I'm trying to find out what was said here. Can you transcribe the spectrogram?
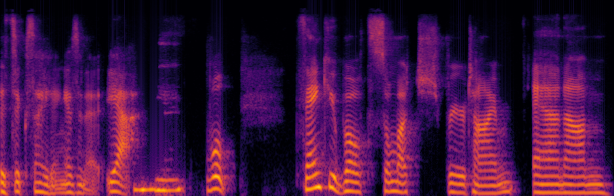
It's exciting isn't it? Yeah. Mm-hmm. well thank you both so much for your time and um,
